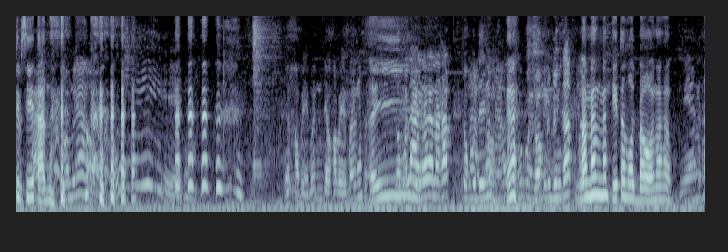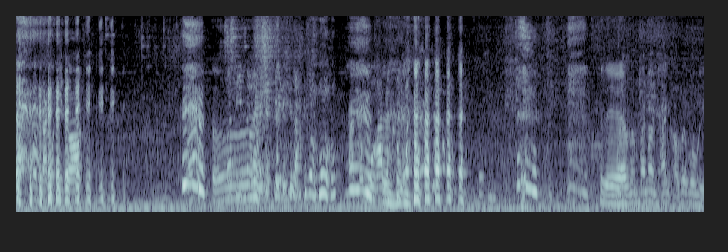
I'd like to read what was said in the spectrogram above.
สิบสี่ตันจมแล้ว เดี๋ยวเขาไปเบิ้งเดี๋ยวเขาไปเบิ้งเอ้ยจงมาล่างแล้วนะครับจงกระดึงเอ๊ะจงกระดึงครับมันมันมันติดแตรถเบานะครับเมียนะครับคนหลังคนติดจอโอ้ก็ตีหน่อยยก็ตีที่หลังก็มูมันต้องพูดครับเดี๋ยวบ้านนอนทานเขาเพื่อพวกวี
